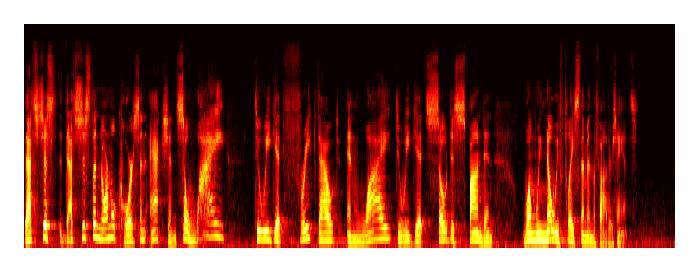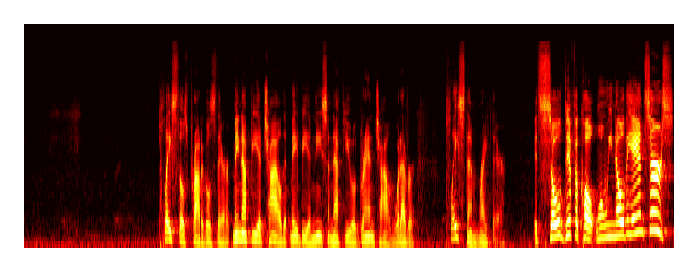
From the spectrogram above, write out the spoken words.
That's just, that's just the normal course and action. So, why do we get freaked out and why do we get so despondent when we know we've placed them in the Father's hands? Place those prodigals there. It may not be a child, it may be a niece, a nephew, a grandchild, whatever. Place them right there. It's so difficult when we know the answers.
